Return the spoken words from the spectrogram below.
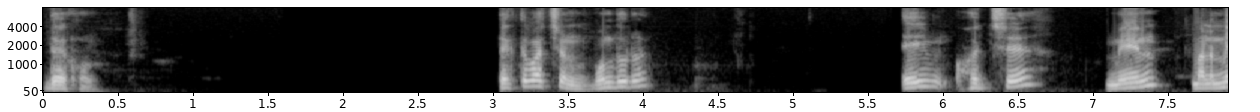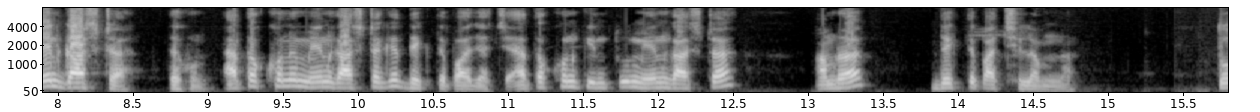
দেখুন। দেখতে পাচ্ছেন বন্ধুরা? এই হচ্ছে মেন মানে মেন গাছটা। দেখুন, এতক্ষণে মেন গাছটাকে দেখতে পাওয়া যাচ্ছে। এতক্ষণ কিন্তু মেন গাছটা আমরা দেখতে পাচ্ছিলাম না। তো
